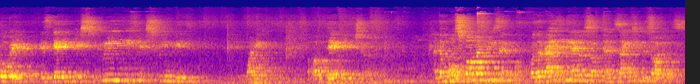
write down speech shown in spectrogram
COVID is getting extremely, extremely worried about their future. And the most common reason for the rising levels of anxiety disorders.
